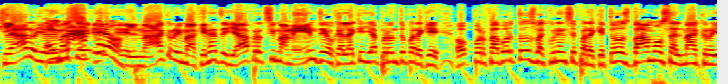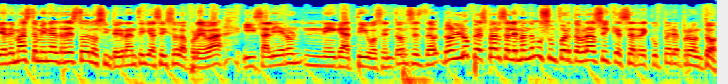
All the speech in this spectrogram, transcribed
Claro, y El además eh, macro. El, el macro, imagínate ya próximamente, ojalá que ya pronto para que, oh, por favor todos vacúnense para que todos vamos al macro y además también el resto de los integrantes ya se hizo la prueba y salieron negativos. Entonces, do- don Lupe Esparza, le mandamos un fuerte abrazo y que se recupere pronto.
